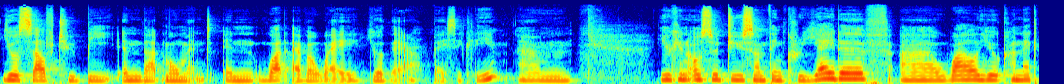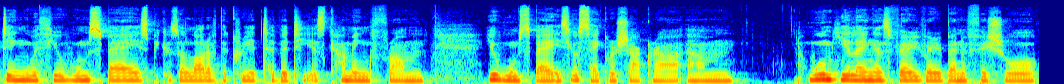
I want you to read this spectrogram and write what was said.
yourself to be in that moment in whatever way you're there, basically. Um, you can also do something creative uh, while you're connecting with your womb space because a lot of the creativity is coming from your womb space, your sacral chakra. Um, womb healing is very, very beneficial.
